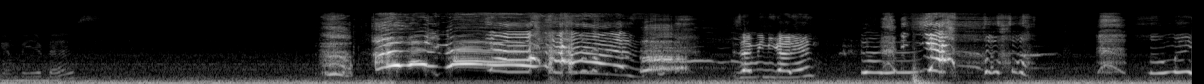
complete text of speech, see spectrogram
You gonna be your best? oh my god! Yes! Does that mean you got in? yeah! oh my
